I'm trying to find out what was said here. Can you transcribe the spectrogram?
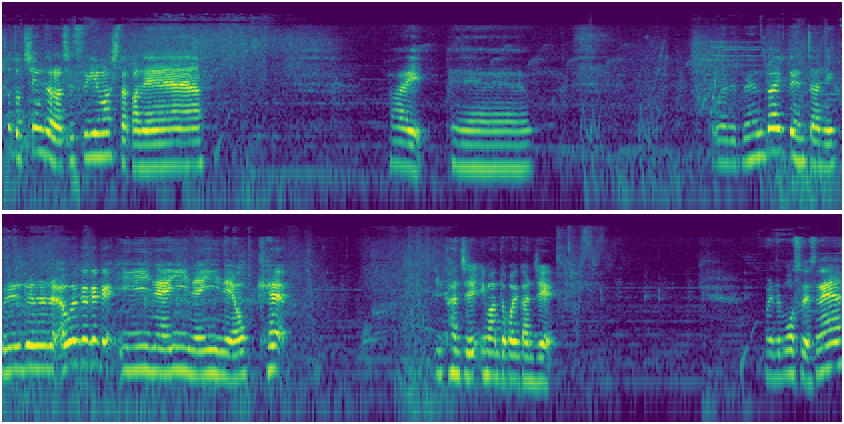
ちょっとチンダラしすぎましたかねはい。えー、これで弁財天ちゃんに触れられる。あ、オッケーオッケーオッケーいいね、いいね、いいね、オッケー。いい感じ、今んとこいい感じ。これでボスですね。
